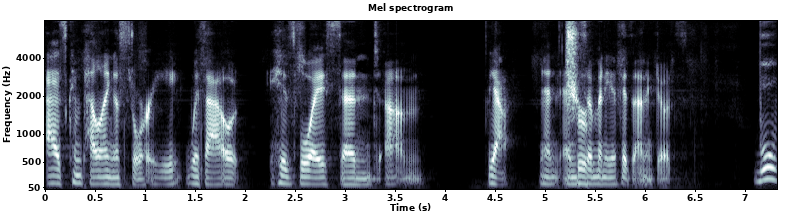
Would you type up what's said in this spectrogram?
as compelling a story without his voice and, um, yeah, and, and Sure. so many of his anecdotes. Well,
